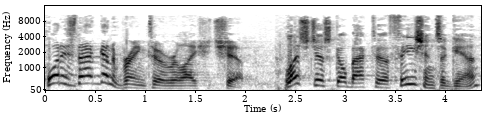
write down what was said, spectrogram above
what is that going to bring to a relationship? Let's just go back to Ephesians again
